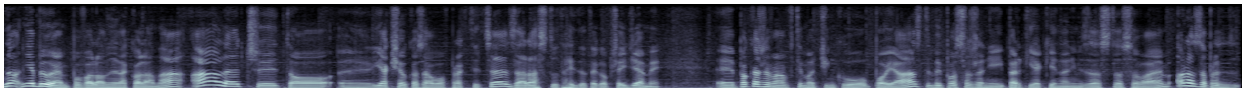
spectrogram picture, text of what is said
no nie byłem powalony na kolana, ale czy to, e, jak się okazało w praktyce, zaraz tutaj do tego przejdziemy. E, Pokażę Wam w tym odcinku pojazd, wyposażenie i perki, jakie na nim zastosowałem oraz zapre-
